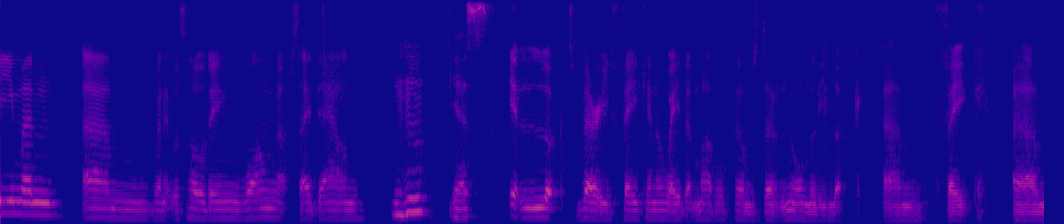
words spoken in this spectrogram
demon, um, when it was holding Wong upside down, Mhm. yes it looked very fake in a way that Marvel films don't normally look um, fake. Um,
